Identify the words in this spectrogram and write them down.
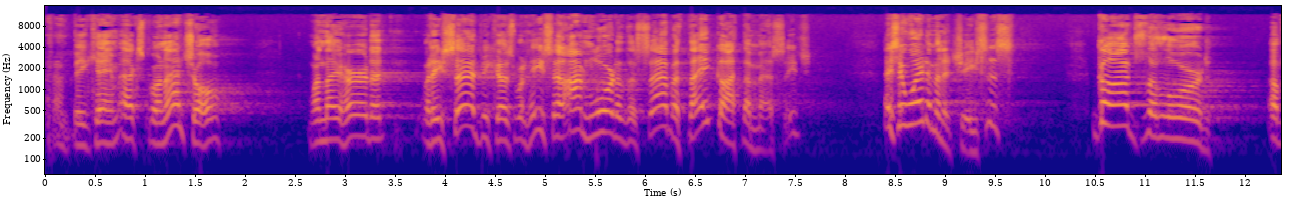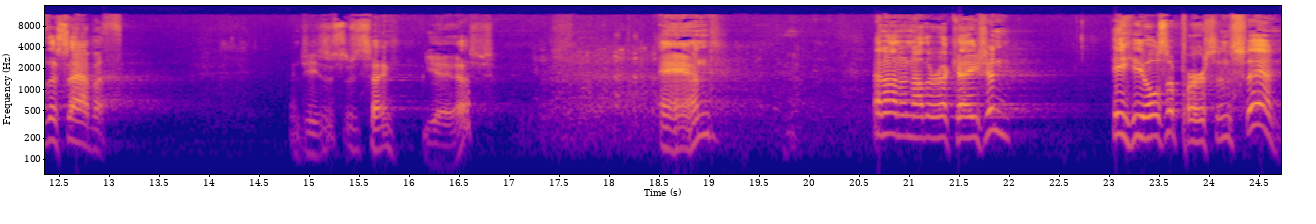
became exponential when they heard it, what he said, because when he said, I'm Lord of the Sabbath, they got the message. They say, wait a minute, Jesus. God's the Lord of the Sabbath. And Jesus is saying, Yes. and, and on another occasion, he heals a person's sins.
